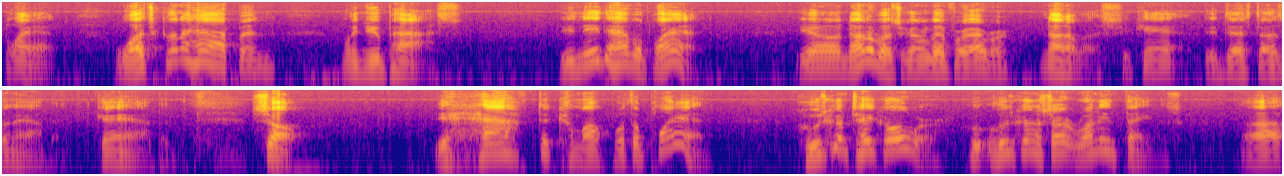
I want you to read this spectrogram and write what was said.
plan. What's going to happen when you pass? You need to have a plan. You know, none of us are going to live forever. None of us. You can't. It just doesn't happen. Can't happen. So, you have to come up with a plan. Who's going to take over? Who, who's going to start running things? Uh,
